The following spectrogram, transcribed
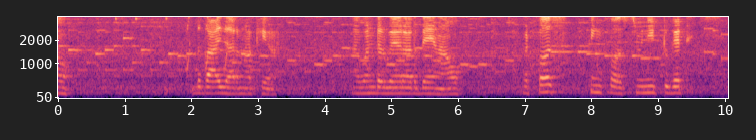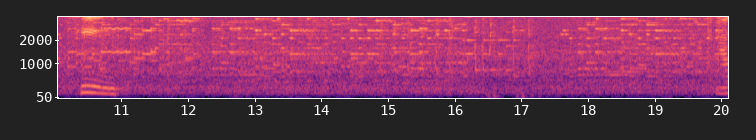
Oh the guys are not here. I wonder where are they now. But first thing first we need to get heal now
